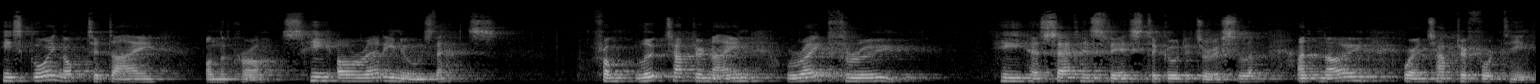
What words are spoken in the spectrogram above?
He's going up to die on the cross. He already knows this. From Luke chapter 9 right through, he has set his face to go to Jerusalem. And now we're in chapter 14.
